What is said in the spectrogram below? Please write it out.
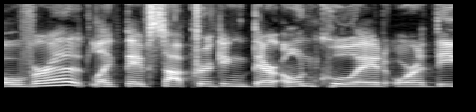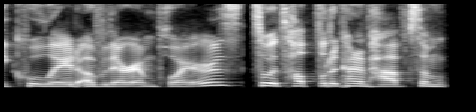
over it. Like they've stopped drinking their own Kool Aid or the Kool Aid of their employers. So it's helpful to kind of have some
